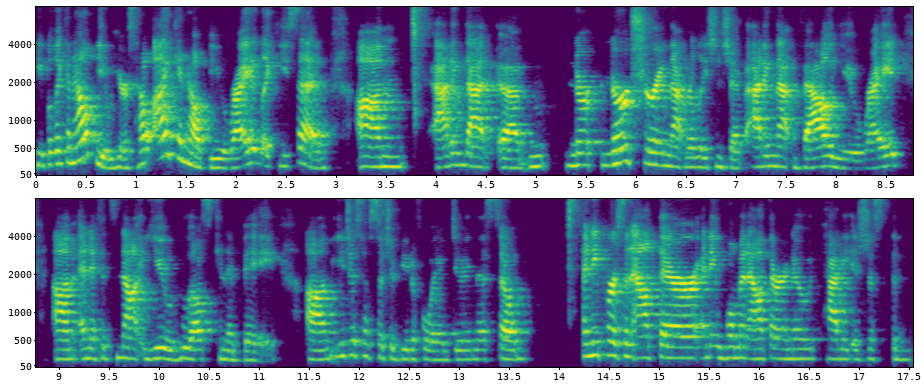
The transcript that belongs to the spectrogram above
people that can help you. Here's how I can help you, right? Like you said, um, adding that. Uh, nurturing that relationship, adding that value, right? Um, and if it's not you, who else can it be? Um, you just have such a beautiful way of doing this. So any person out there, any woman out there, I know Patty is just the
